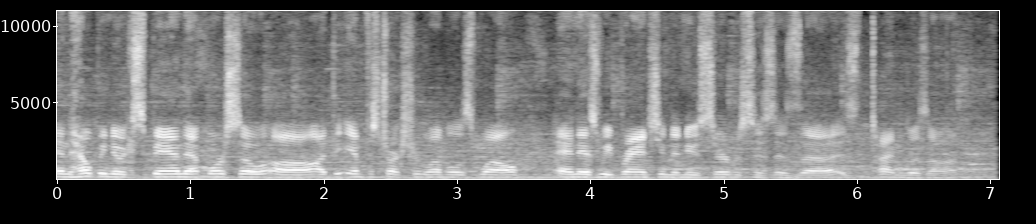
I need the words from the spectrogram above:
and helping to expand that more so uh, at the infrastructure level as well, and as we branch into new services as, uh, as time goes on.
